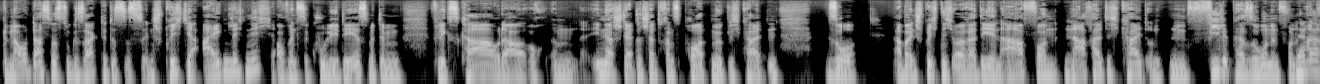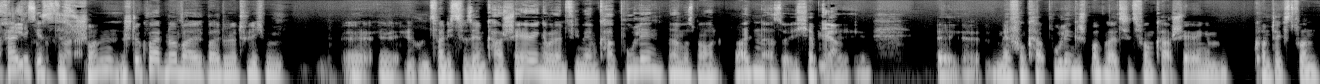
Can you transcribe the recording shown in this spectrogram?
genau das, was du gesagt hättest, das entspricht ja eigentlich nicht, auch wenn es eine coole Idee ist mit dem FlixCar oder auch ähm, innerstädtischer Transportmöglichkeiten. So, aber entspricht nicht eurer DNA von Nachhaltigkeit und viele Personen von Ja, nachhaltig zu ist es schon ein Stück weit, ne, weil, weil du natürlich, m, äh, äh, und zwar nicht so sehr im Carsharing, aber dann viel mehr im Carpooling, ne, muss man auch unterscheiden. Also ich habe Ja. äh, äh, mehr von Carpooling gesprochen, als jetzt von Carsharing im Kontext von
